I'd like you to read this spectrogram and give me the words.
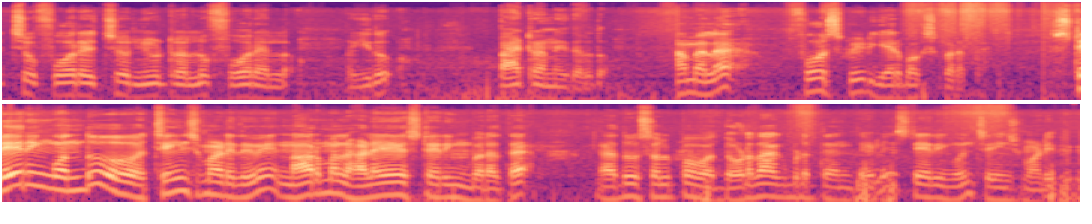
H four H neutral four L ಇದು ಪ್ಯಾಟ್ರನ್ ಇದರದು ಆಮೇಲೆ ಫೋರ್ ಸ್ಪೀಡ್ ಗೇರ್ ಬಾಕ್ಸ್ ಬರುತ್ತೆ. ಸ್ಟೇರಿಂಗ್ ಒಂದು ಚೇಂಜ್ ಮಾಡಿದ್ದೀವಿ ನಾರ್ಮಲ್ ಹಳೆ ಸ್ಟೇರಿಂಗ್ ಬರುತ್ತೆ. ಅದು ಸ್ವಲ್ಪ ದೊಡ್ಡದಾಗ್ಬಿಡುತ್ತೆ ಅಂತೇಳಿ ಸ್ಟೇರಿಂಗ್ ಒಂದು ಚೇಂಜ್ ಮಾಡಿದ್ವಿ.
